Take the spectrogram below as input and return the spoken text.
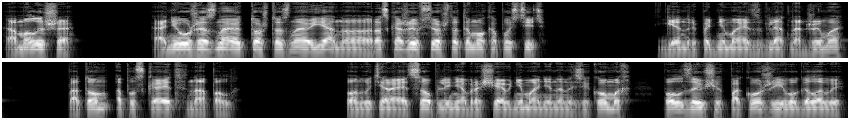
о малыше. Они уже знают то, что знаю я, но расскажи все, что ты мог опустить». Генри поднимает взгляд на Джима, потом опускает на пол. Он вытирает сопли, не обращая внимания на насекомых, ползающих по коже его головы.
